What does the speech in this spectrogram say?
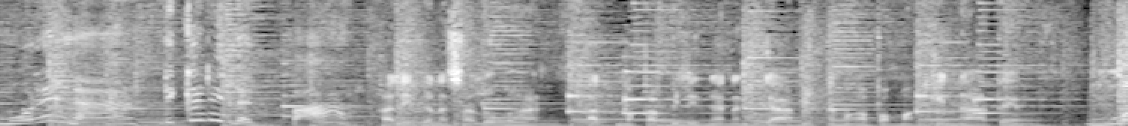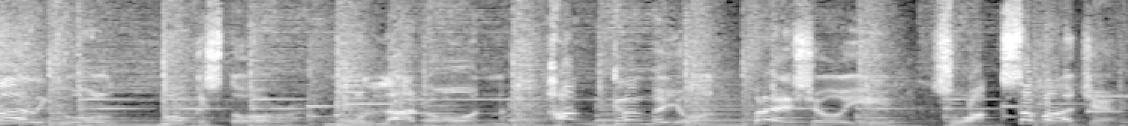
mura na, di kalidad pa. Halika na sa lubahan at makabili nga ng gamit ng mga pamangkin natin. Marigold Bookstore. Mula noon hanggang ngayon, presyo'y swak sa budget.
